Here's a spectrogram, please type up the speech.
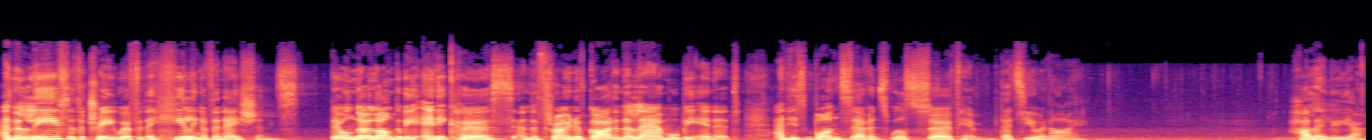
And the leaves of the tree were for the healing of the nations. There will no longer be any curse, and the throne of God and the Lamb will be in it, and his bondservants will serve him. That's you and I. Hallelujah.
